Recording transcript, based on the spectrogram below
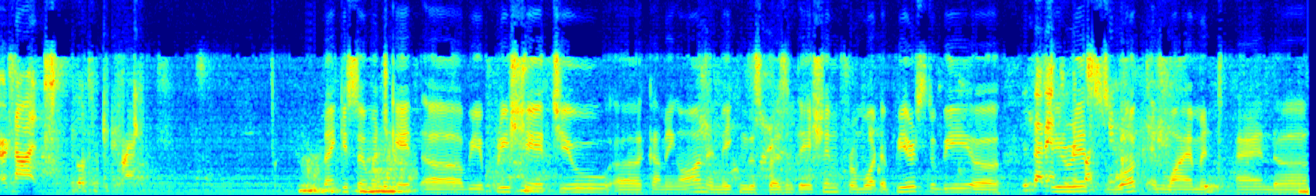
are not able to read writing. Thank you so much, Kate. Uh, we appreciate you uh, coming on and making this presentation from what appears to be a serious work environment. And uh,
